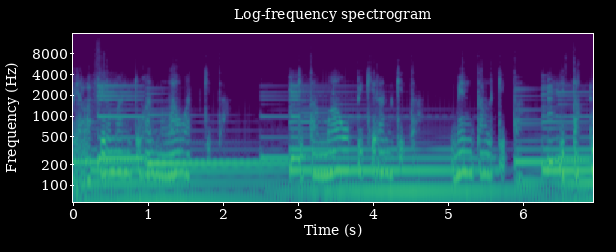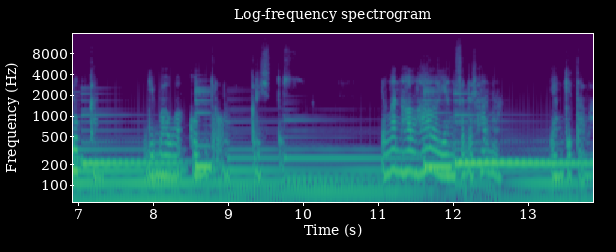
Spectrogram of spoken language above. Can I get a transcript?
Biarlah firman Tuhan melawat kita. Kita mau pikiran kita, mental kita ditaklukkan di bawah kontrol Kristus. Dengan hal-hal yang sederhana yang kita lakukan.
